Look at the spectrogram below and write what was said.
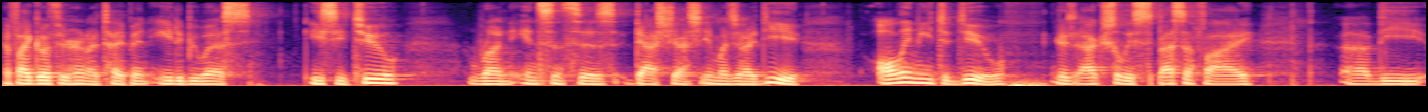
If I go through here and I type in AWS EC2 run instances dash dash image ID, all I need to do is actually specify uh, the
